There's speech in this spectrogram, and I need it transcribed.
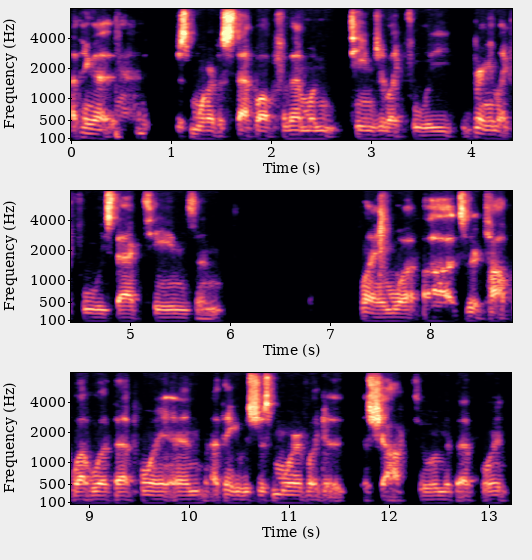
I think that just more of a step up for them when teams are like fully bringing like fully stacked teams and playing what uh, to their top level at that point. And I think it was just more of like a, a shock to them at that point.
